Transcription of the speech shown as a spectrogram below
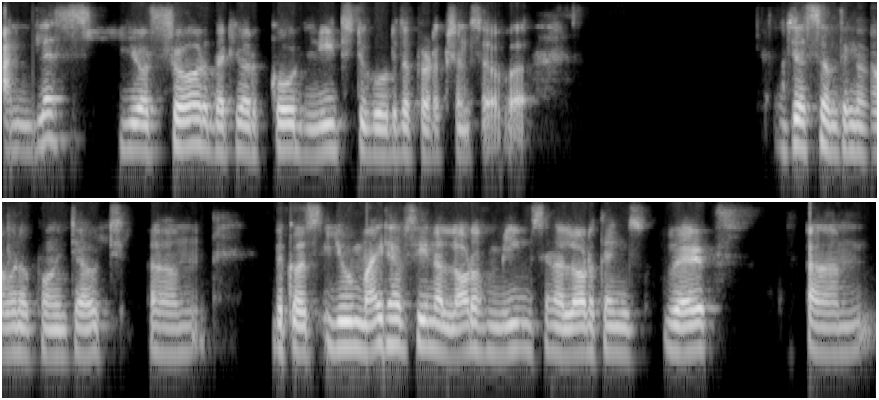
unless you're sure that your code needs to go to the production server just something I want to point out um, because you might have seen a lot of memes and a lot of things where um,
